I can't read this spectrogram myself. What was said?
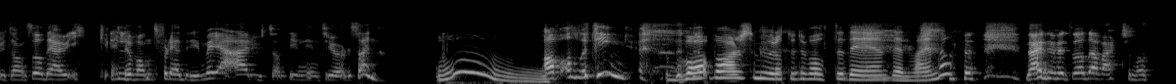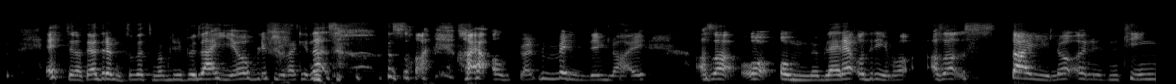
utdannelse, og det er jo ikke relevant for det jeg driver med. Jeg er utdannet innen interiørdesign. Oh. Av alle ting! Hva, hva er det som gjorde at du valgte det den veien, da? Nei, du vet hva, det har vært sånn at etter at jeg drømte om dette med å bli budeie og bli flyvertinne, så, så har jeg alltid vært veldig glad i altså, å ommøblere og drive og altså, style og ordne ting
